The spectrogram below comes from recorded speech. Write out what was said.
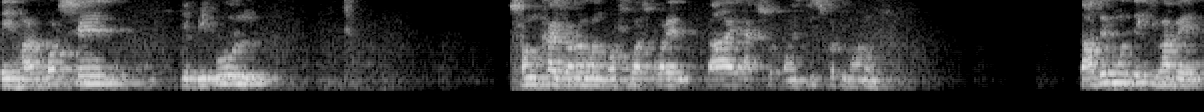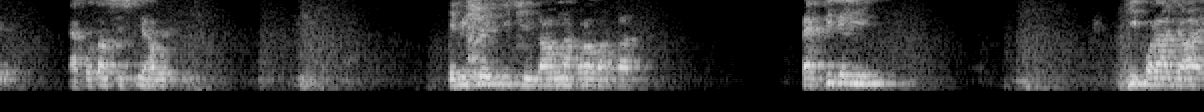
এই ভারতবর্ষের যে বিপুল সংখ্যায় জনগণ বসবাস করেন, প্রায় একশো পঁয়ত্রিশ কোটি মানুষ, তাদের মধ্যে কীভাবে একতা সৃষ্টি হবে? এ বিষয়ে কি চিন্তা ভাবনা করা দরকার? প্র্যাকটিক্যালি কি করা যায়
